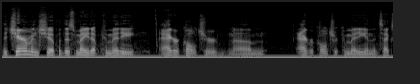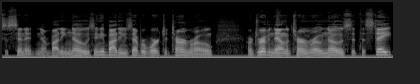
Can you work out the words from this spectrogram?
the chairmanship of this made-up committee, agriculture, um, agriculture committee in the Texas Senate, and everybody knows anybody who's ever worked a turn row or driven down the turn row knows that the state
